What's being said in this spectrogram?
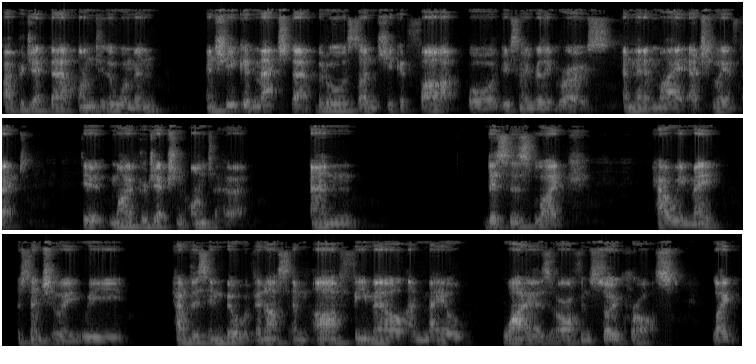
I project that onto the woman, and she could match that, but all of a sudden she could fart or do something really gross, and then it might actually affect the, my projection onto her. And this is like how we mate, essentially. We have this inbuilt within us, and our female and male wires are often so crossed. Like,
